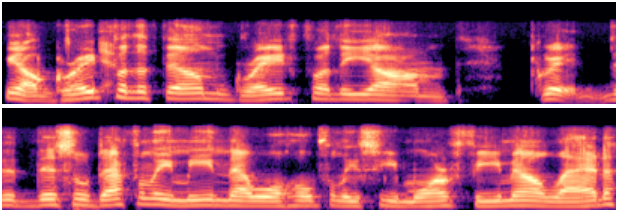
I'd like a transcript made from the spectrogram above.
you know great yeah. for the film great for the um great this will definitely mean that we'll hopefully see more female led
